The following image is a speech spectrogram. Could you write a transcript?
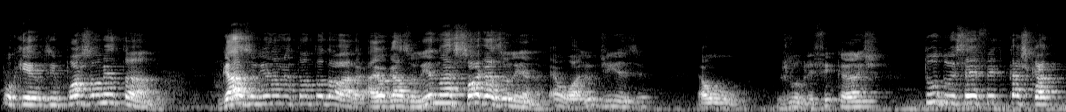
Porque os impostos aumentando, gasolina aumentando toda hora. Aí a gasolina não é só gasolina, é o óleo diesel, é o, os lubrificantes, tudo isso é efeito cascata.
